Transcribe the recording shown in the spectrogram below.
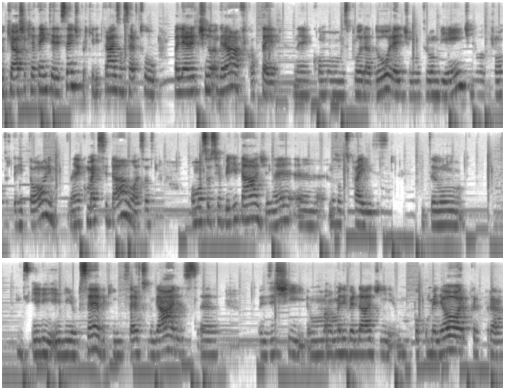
O que eu acho que é até interessante, porque ele traz um certo olhar etnográfico até, né? Como um explorador é, de um outro ambiente, de um outro território, né? Como é que se dá essa homossociabilidade, né? Uh, nos outros países. então ele, ele observa que em certos lugares é, existe uma, uma, liberdade um pouco melhor para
